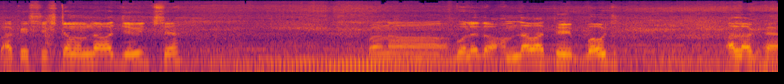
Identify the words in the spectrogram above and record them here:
બાકી સિસ્ટમ અમદાવાદ જેવી જ છે. પણ બોલે તો અમદાવાદથી બહુ જ અલગ છે.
